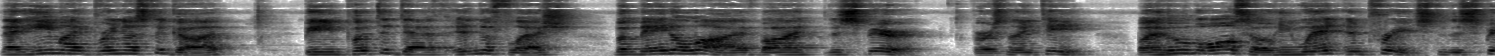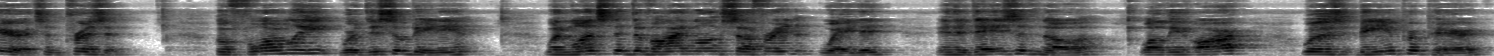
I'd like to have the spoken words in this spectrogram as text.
that he might bring us to God, being put to death in the flesh, but made alive by the Spirit. Verse 19. By whom also he went and preached to the spirits in prison, who formerly were disobedient, when once the divine long suffering waited in the days of Noah, while the ark was being prepared,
